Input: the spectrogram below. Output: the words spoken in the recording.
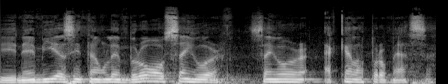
E Neemias então lembrou ao Senhor: Senhor, aquela promessa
